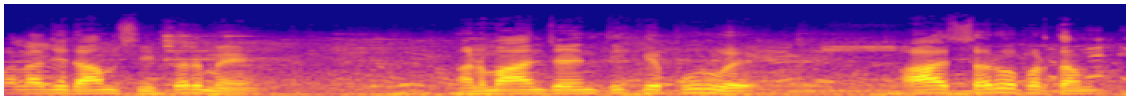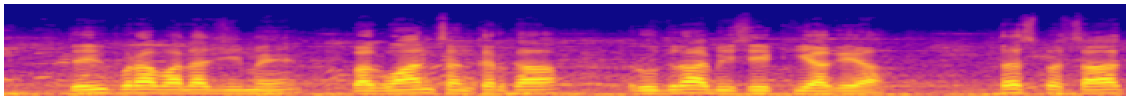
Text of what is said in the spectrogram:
बालाजी धाम सीकर में हनुमान जयंती के पूर्व आज सर्वप्रथम देवीपुरा बालाजी में भगवान शंकर का रुद्राभिषेक किया गया। तत्पश्चात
